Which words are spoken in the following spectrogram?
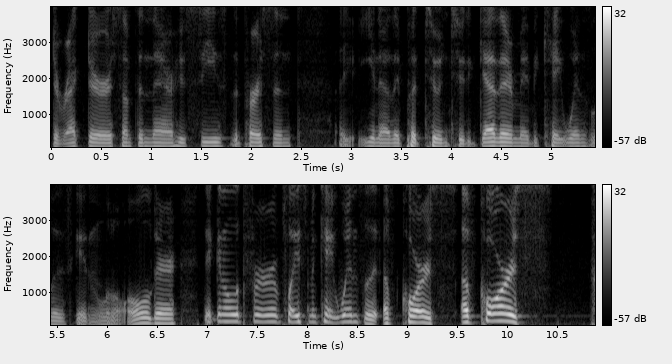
director or something there who sees the person you know, they put two and two together. Maybe Kate Winslet is getting a little older. They're gonna look for a replacement Kate Winslet. Of course, of course.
